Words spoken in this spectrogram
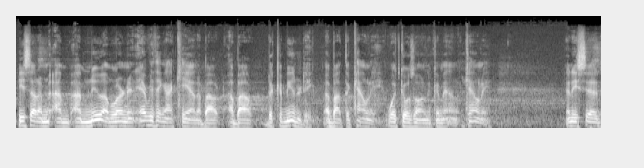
He said, I'm, I'm, I'm new, I'm learning everything I can about, about the community, about the county, what goes on in the county. And he said,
